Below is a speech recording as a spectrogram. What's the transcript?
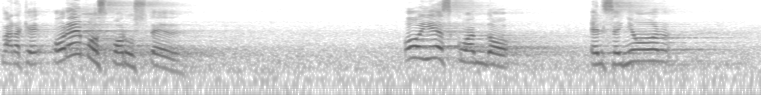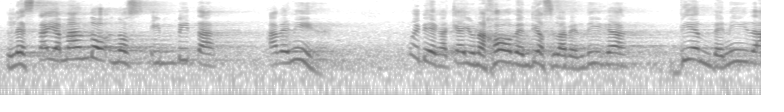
para que oremos por usted. Hoy es cuando el Señor le está llamando, nos invita a venir. Muy bien, aquí hay una joven, Dios la bendiga, bienvenida.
